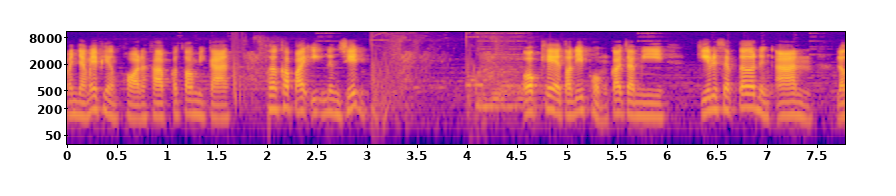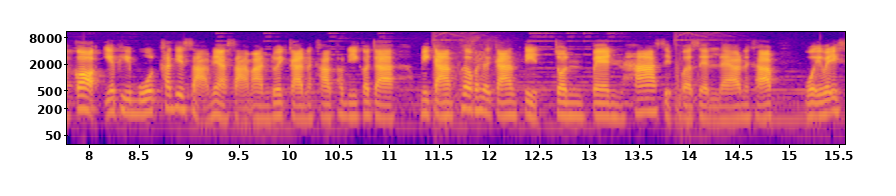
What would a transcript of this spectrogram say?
มันยังไม่เพียงพอนะครับ ก็ต้องมีการเพิ่มเข้าไปอีก 1 ชิ้น โอเค ตอนนี้ผมก็จะมี Gift Receptor 1อัน แล้วก็ EFP Boost ขั้นที่ 3 เนี่ย3อันด้วยกันนะครับ เท่านี้ก็จะมีการเพิ่มประสิทธิการติดจนเป็น 50%แล้วนะครับบวกอีเวนต์อีก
